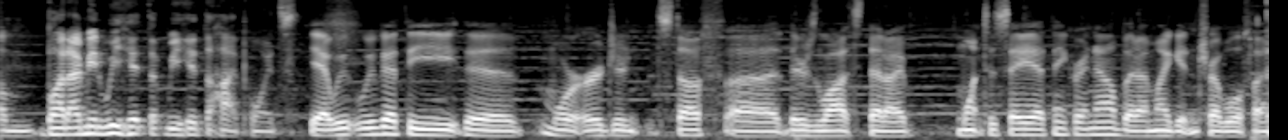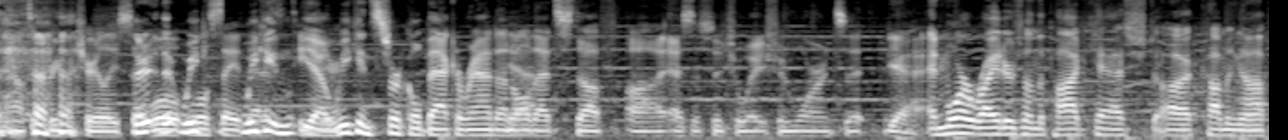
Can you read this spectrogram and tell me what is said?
Um, but I mean, we hit the we hit the high points. Yeah, we, we've got the the more urgent stuff. Uh, there's lots that I want to say, I think, right now, but I might get in trouble if I announce it prematurely. So There- we'll, we, we'll save we that as a can yeah we can circle back around on all that stuff uh, as the situation warrants it. Yeah, and more writers on the podcast uh, coming up.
